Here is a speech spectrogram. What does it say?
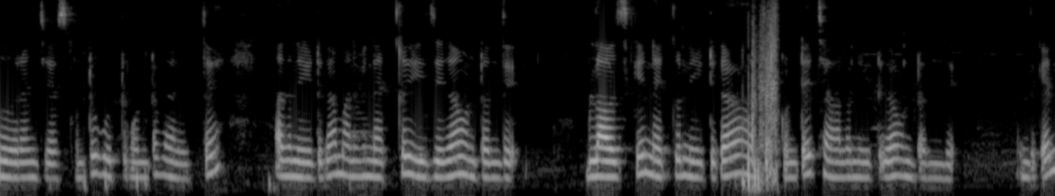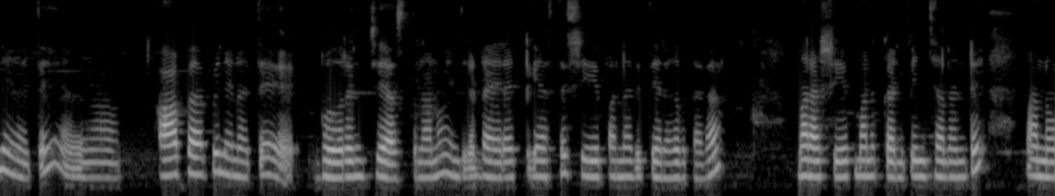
గోరం చేసుకుంటూ కుట్టుకుంటూ వెళ్తే అది నీట్గా మనకి నెక్ ఈజీగా ఉంటుంది. బ్లౌజ్కి నెక్ నీట్గా అతుక్కుంటే చాలా నీట్గా ఉంటుంది. అందుకే నేనైతే ఆ ప్యాపి నేనైతే గోరం చేస్తున్నాను. ఎందుకంటే డైరెక్ట్గా వేస్తే షేప్ అనేది తిరగదు కదా. మరి ఆ షేప్ మనకు కనిపించాలంటే మనం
